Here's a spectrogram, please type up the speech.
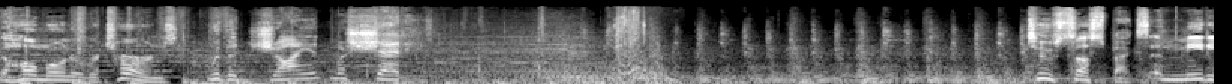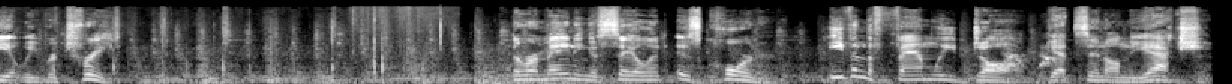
The homeowner returns with a giant machete. Two suspects immediately retreat. The remaining assailant is cornered. Even the family dog gets in on the action.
